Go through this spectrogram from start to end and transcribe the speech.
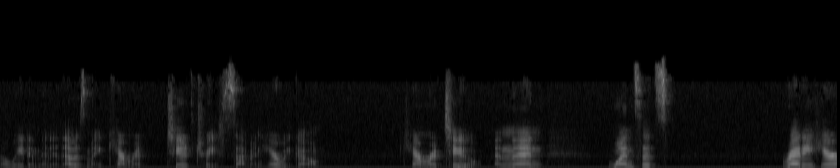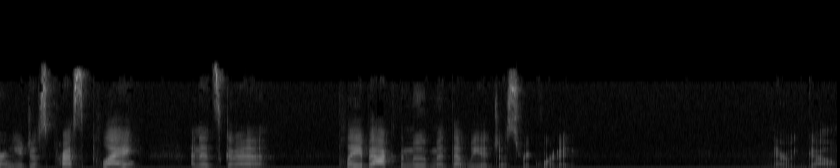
Oh, wait a minute. That was my camera 2 trace 7. Here we go. Camera 2. And then once it's ready here, you just press play and it's going to play back the movement that we had just recorded. There we go.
